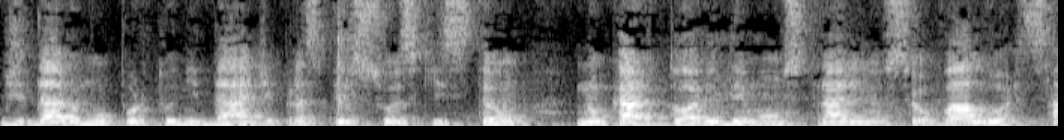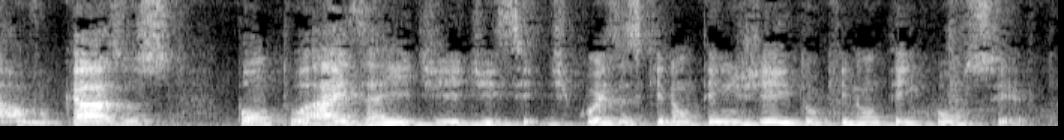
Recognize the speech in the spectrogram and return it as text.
de dar uma oportunidade para as pessoas que estão no cartório demonstrarem o seu valor, salvo casos pontuais aí de, de, de coisas que não tem jeito ou que não tem conserto.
